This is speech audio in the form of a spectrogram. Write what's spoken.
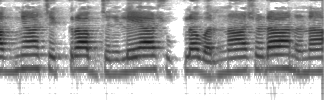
आज्ञाचक्राब्जनिलया शुक्लवर्णा षडानना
